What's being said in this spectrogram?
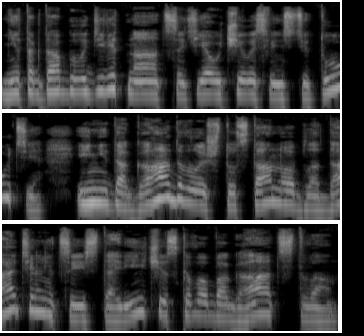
«Мне тогда было девятнадцать, я училась в институте и не догадывалась, что стану обладательницей исторического богатства».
